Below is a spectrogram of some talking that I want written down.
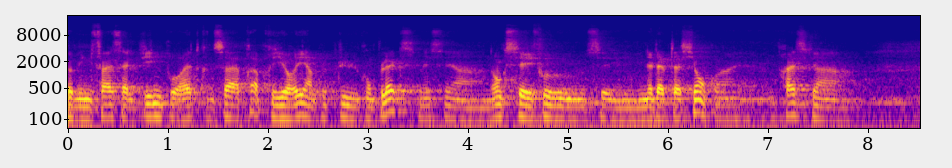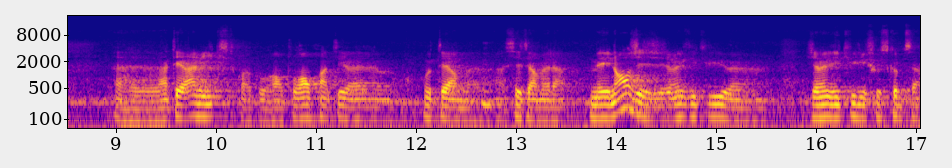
comme une face alpine pour être comme ça, a priori un peu plus complexe, mais c'est un, donc c'est, il faut, c'est une adaptation, quoi, presque un, euh, terrain mixte, quoi, pour, pour emprunter euh, au terme, à ces termes-là. Mais non, j'ai, jamais vécu, euh, jamais vécu des choses comme ça.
